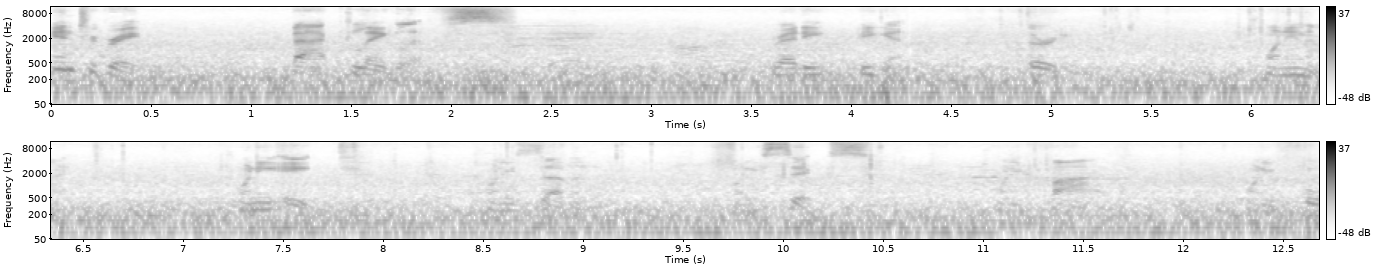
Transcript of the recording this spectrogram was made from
Integrate. Back leg lifts. Ready, begin. 30, 29, 28, 27, 26, 25, 24,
